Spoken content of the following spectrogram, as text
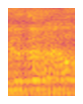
together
